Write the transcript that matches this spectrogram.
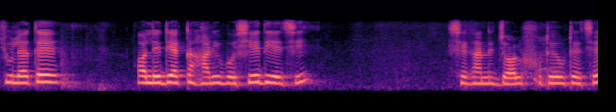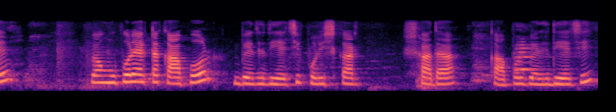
চুলাতে অলরেডি একটা হাঁড়ি বসিয়ে দিয়েছি। সেখানে জল ফুটে উঠেছে এবং উপরে একটা কাপড় বেঁধে দিয়েছি, পরিষ্কার সাদা কাপড় বেঁধে দিয়েছি।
